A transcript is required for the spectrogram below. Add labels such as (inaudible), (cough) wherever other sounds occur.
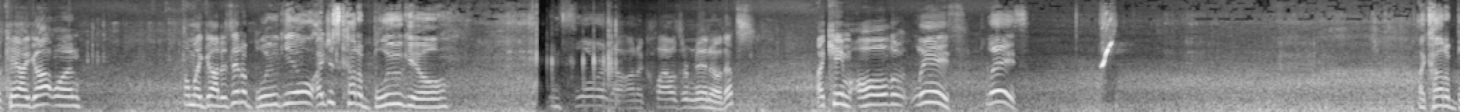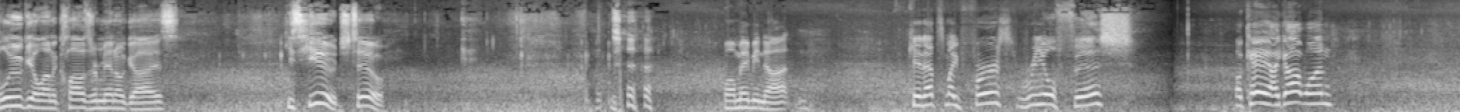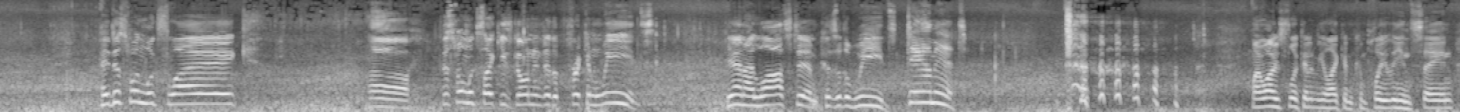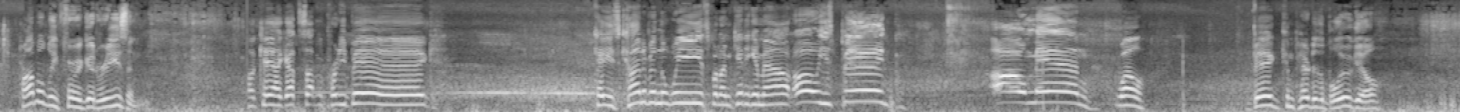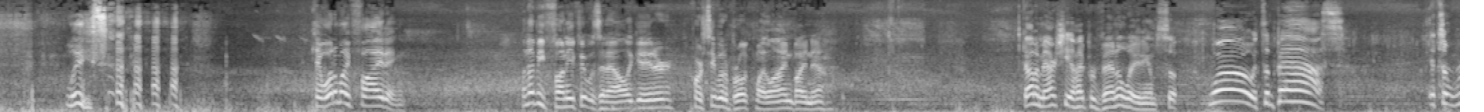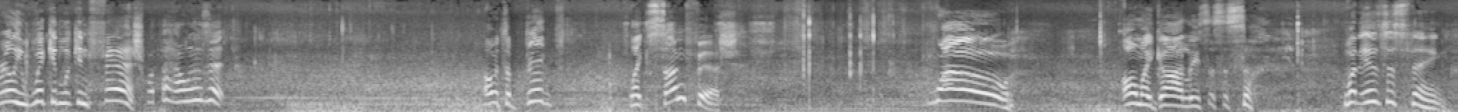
Okay, I got one. Oh my God, is it a bluegill? I just caught a bluegill in Florida on a Clouser minnow. That's, I came all the, Lace, Lace. I caught a bluegill on a Clouser minnow, guys. He's huge too. (laughs) well, maybe not. Okay, that's my first real fish. Okay, I got one. Hey, this one looks like... Oh, this one looks like he's going into the freaking weeds. Yeah, and I lost him because of the weeds. Damn it! (laughs) My wife's looking at me like I'm completely insane. Probably for a good reason. Okay, I got something pretty big. Okay, he's kind of in the weeds, but I'm getting him out. Oh, he's big! Oh, man! Well, big compared to the bluegill. Least. okay, what am I fighting? Wouldn't that be funny if it was an alligator? Of course, he would have broke my line by now. God, I'm actually hyperventilating. I'm so... Whoa, it's a bass! It's a really wicked looking fish. What the hell is it? Oh, it's a big, like sunfish. Whoa! Oh my God, Lisa, this is so... What is this thing?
